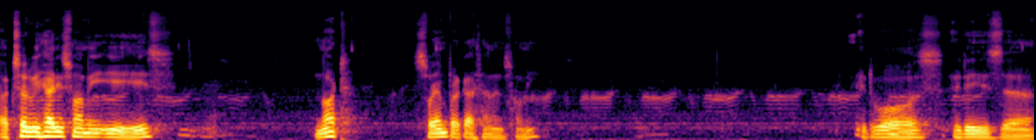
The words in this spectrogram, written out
Akshar Vihari Swami is not Swayam Prakashanand Swami. It was, it is uh,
